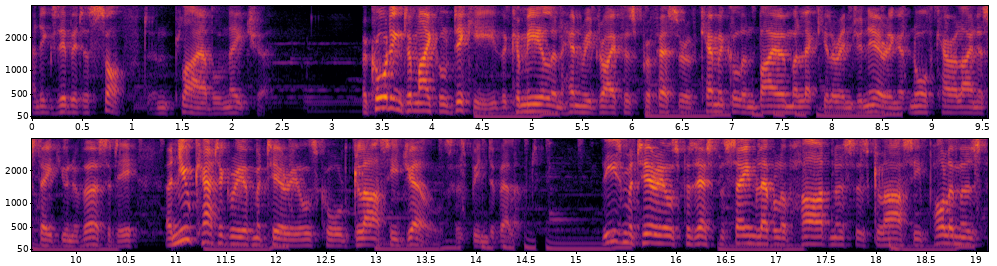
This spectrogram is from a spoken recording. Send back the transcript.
and exhibit a soft and pliable nature. According to Michael Dickey, the Camille and Henry Dreyfus Professor of Chemical and Biomolecular Engineering at North Carolina State University, a new category of materials called glassy gels has been developed. These materials possess the same level of hardness as glassy polymers,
